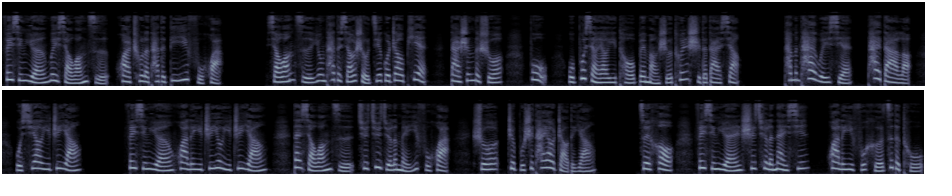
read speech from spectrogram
飞行员为小王子画出了他的第一幅画。小王子用他的小手接过照片，大声地说：“不，我不想要一头被蟒蛇吞食的大象，它们太危险，太大了。我需要一只羊。”飞行员画了一只又一只羊，但小王子却拒绝了每一幅画，说这不是他要找的羊。最后，飞行员失去了耐心，画了一幅盒子的图。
